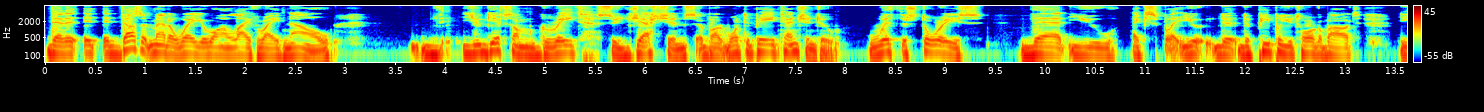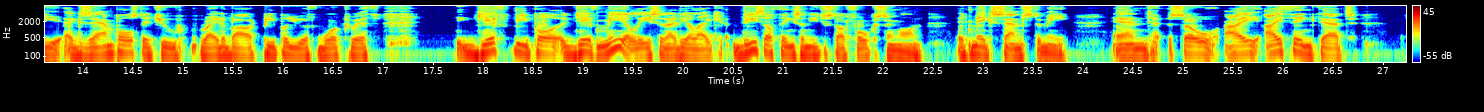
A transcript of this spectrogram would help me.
that it, it, it doesn't matter where you are in life right now you give some great suggestions about what to pay attention to with the stories that you explain you the, the people you talk about the examples that you write about people you have worked with give people give me at least an idea like these are things i need to start focusing on. It makes sense to me. And so i i think that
